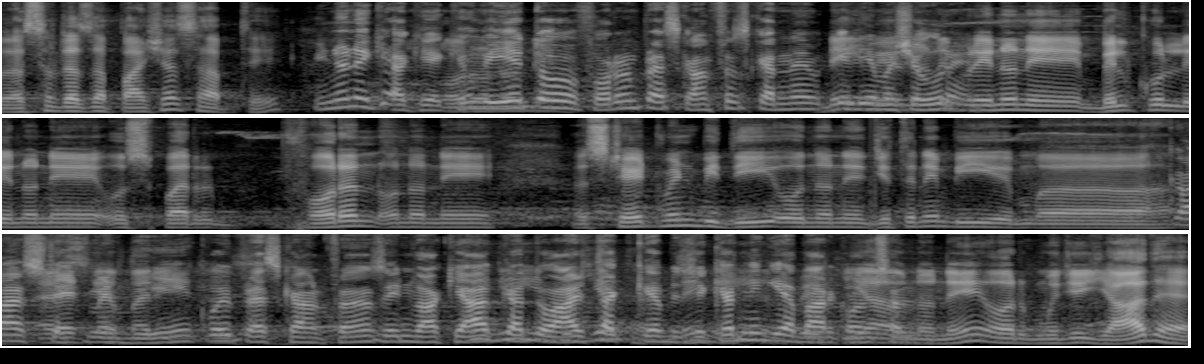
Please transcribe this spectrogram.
हसन रजा पाशा साहब थे। इन्होंने क्या किया? क्योंकि ये तो फ़ौरन प्रेस कॉन्फ्रेंस करने के लिए मशहूर हैं। इन्होंने बिल्कुल इन्होंने उस पर फ़ौरन उन्होंने स्टेटमेंट भी दी उन्होंने जितने भी स्टेटमेंट दी? कोई प्रेस कॉन्फ्रेंस इन वाकयात का तो आज तक ज़िक्र नहीं किया बार कौंसिल उन्होंने और मुझे याद है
